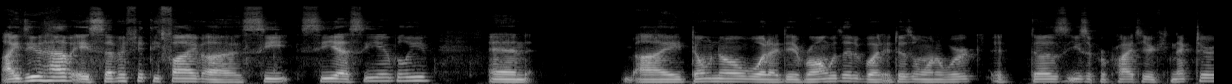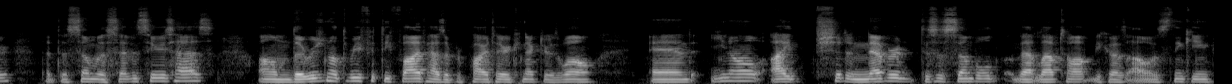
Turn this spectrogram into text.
I do have a 755 uh, C CSE, I believe and I don't know what I did wrong with it, but it doesn't want to work. It does use a proprietary connector that the some of the 7 series has. Um, the original 355 has a proprietary connector as well. And, you know, I should have never disassembled that laptop because I was thinking,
